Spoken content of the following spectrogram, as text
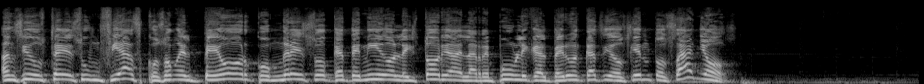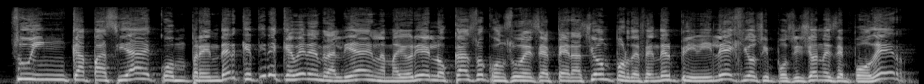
Han sido ustedes un fiasco, son el peor Congreso que ha tenido en la historia de la República del Perú en casi 200 años su incapacidad de comprender que tiene que ver en realidad en la mayoría de los casos con su desesperación por defender privilegios y posiciones de poder.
